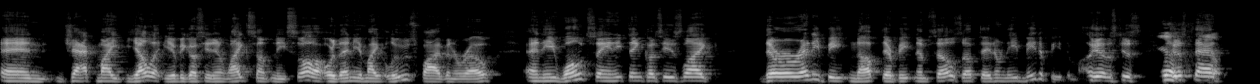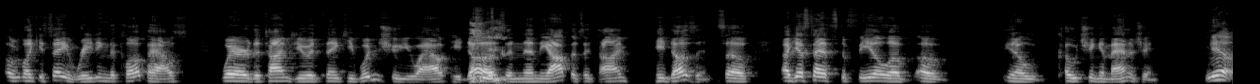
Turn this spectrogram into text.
and Jack might yell at you because he didn't like something he saw, or then you might lose five in a row, and he won't say anything because he's like, they're already beaten up. They're beating themselves up. They don't need me to beat them. It was just yeah. just that, oh, like you say, reading the clubhouse. Where the times you would think he wouldn't shoot you out, he does, and then the opposite time he doesn't. So I guess that's the feel of of you know coaching and managing. Yeah,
